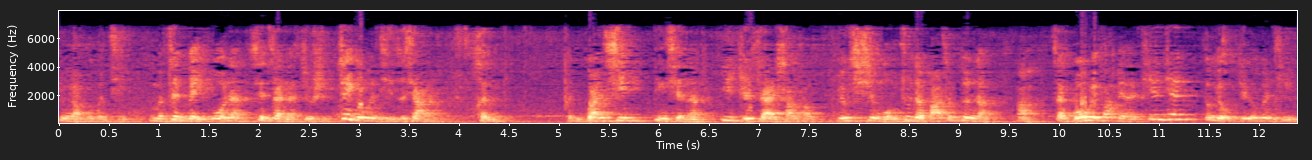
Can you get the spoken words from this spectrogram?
重要的问题。那么在美国呢，现在呢就是这个问题之下呢，很很关心，并且呢一直在商讨。尤其是我们住在华盛顿呢，啊，在国会方面呢，天天都有这个问题。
